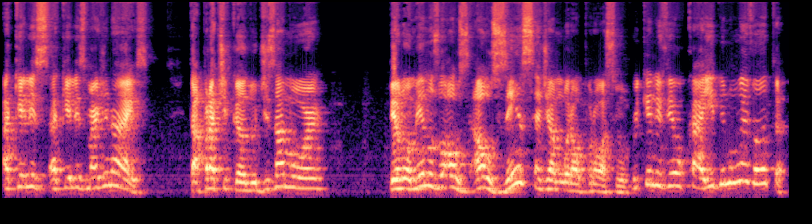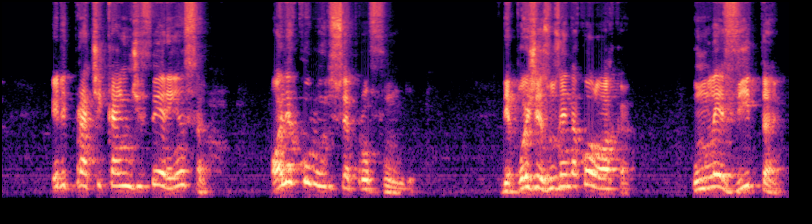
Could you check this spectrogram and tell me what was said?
aqueles, aqueles marginais. Está praticando o desamor, pelo menos a ausência de amor ao próximo, porque ele vê o caído e não levanta. Ele pratica a indiferença. Olha como isso é profundo. Depois Jesus ainda coloca um levita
